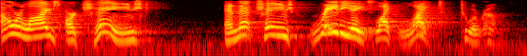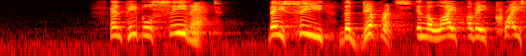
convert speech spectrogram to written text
our lives are changed, and that change radiates like light to a room. And people see that. They see the difference in the life of a Christ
